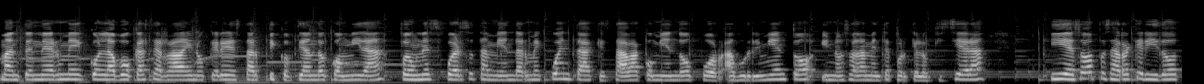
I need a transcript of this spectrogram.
mantenerme con la boca cerrada y no querer estar picoteando comida, fue un esfuerzo también darme cuenta que estaba comiendo por aburrimiento y no solamente porque lo quisiera. Y eso pues ha requerido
